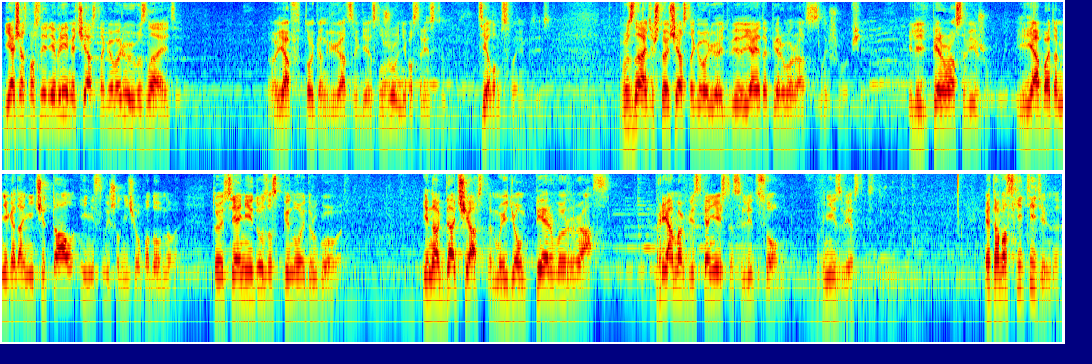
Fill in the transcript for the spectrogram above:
Я сейчас в последнее время часто говорю, и вы знаете, я в той конгрегации, где я служу непосредственно, телом своим здесь. Вы знаете, что я часто говорю, я это первый раз слышу вообще. Или первый раз вижу. И я об этом никогда не читал и не слышал ничего подобного. То есть я не иду за спиной другого. Иногда часто мы идем первый раз прямо в бесконечность, лицом в неизвестность. Это восхитительно.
